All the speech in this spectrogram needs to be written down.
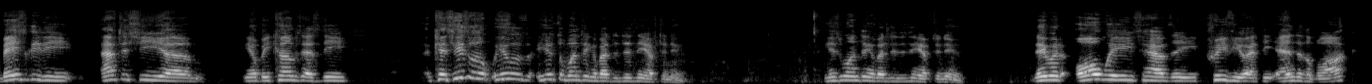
basically the after she um, you know becomes as the because here's what here's here's the one thing about the Disney afternoon. Here's one thing about the Disney afternoon. They would always have the preview at the end of the block.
